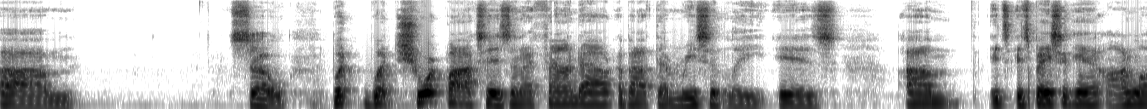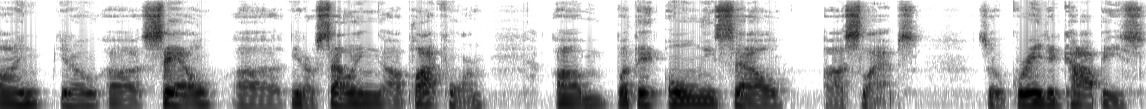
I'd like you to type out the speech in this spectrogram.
Um, so, but what Shortbox is, and I found out about them recently, is um, it's it's basically an online, you know, uh, sale, uh, you know, selling uh, platform, um, but they only sell uh, slabs, so graded copies,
